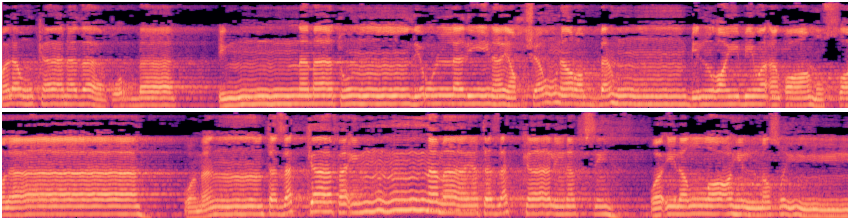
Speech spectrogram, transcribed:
ولو كان ذا قربى. إنما تنذر الذين يخشون ربهم بالغيب وأقاموا الصلاة. ومن تزكى فإنما يتزكى لنفسه. وإلى الله المصير.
